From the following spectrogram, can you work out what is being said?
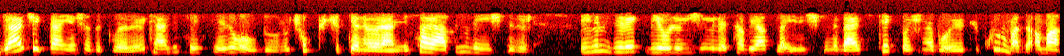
gerçekten yaşadıkları kendi sesleri olduğunu çok küçükken öğrenmesi hayatını değiştirir. Benim direkt biyolojiyle tabiatla ilişkimi belki tek başına bu öykü kurmadı ama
